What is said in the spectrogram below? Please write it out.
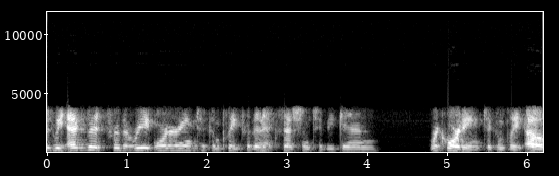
Should we exit for the reordering to complete for the next session to begin? Recording to complete. Oh,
